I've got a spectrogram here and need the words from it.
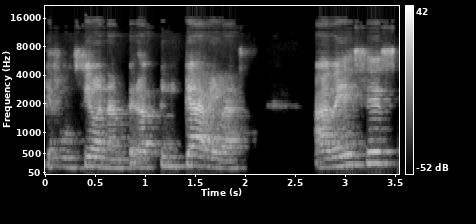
que funcionan, pero aplicarlas a veces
